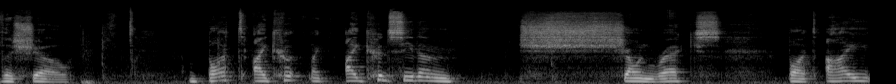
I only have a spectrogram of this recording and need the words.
the show. But i could like i could see them showing rex but i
